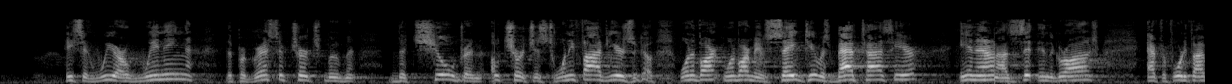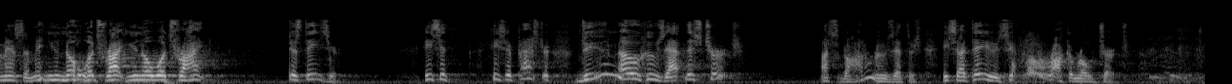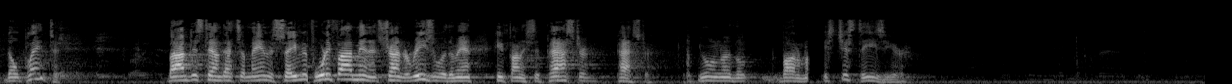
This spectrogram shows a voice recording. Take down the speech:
he said, we are winning the progressive church movement, the children of churches 25 years ago. One of our, one of our men was saved here, was baptized here, in and out. I was sitting in the garage. After 45 minutes, I said, man, you know what's right. You know what's right. Just easier. He said, he said, Pastor, do you know who's at this church? I said, no, I don't know who's at this. He said, I tell you who's. Oh, rock and roll church. Don't plan to. But I'm just telling that's a man who's saving 45 minutes trying to reason with a man. He finally said, Pastor, Pastor, you want to know the bottom line? It's just easier.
